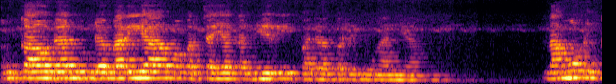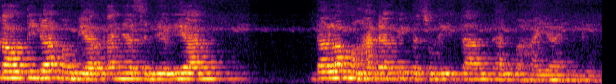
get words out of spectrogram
Engkau dan Bunda Maria mempercayakan diri pada perlindungannya. Namun engkau tidak membiarkannya sendirian dalam menghadapi kesulitan dan bahaya hidup.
